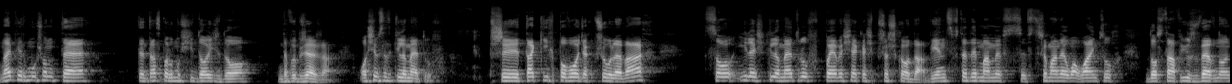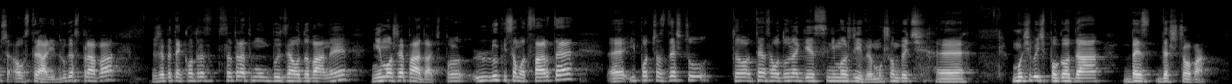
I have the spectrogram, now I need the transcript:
najpierw muszą te, ten transport musi dojść do, do wybrzeża. 800 kilometrów. Przy takich powodziach, przy ulewach, co ileś kilometrów pojawia się jakaś przeszkoda, więc wtedy mamy wstrzymany łańcuch dostaw już wewnątrz Australii. Druga sprawa, żeby ten koncentrat mógł być załadowany, nie może padać. Luki są otwarte e, i podczas deszczu to, ten załadunek jest niemożliwy. Muszą być, e, musi być pogoda bezdeszczowa.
